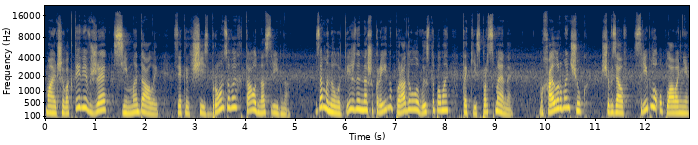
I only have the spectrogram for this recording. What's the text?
маючи в активі вже 7 медалей, з яких 6 бронзових та 1 срібна. За минулий тиждень нашу країну порадували виступами такі спортсмени: Михайло Романчук, що взяв срібло у плаванні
